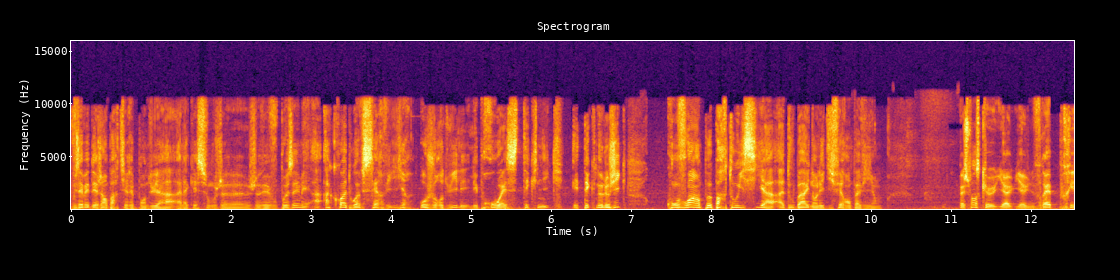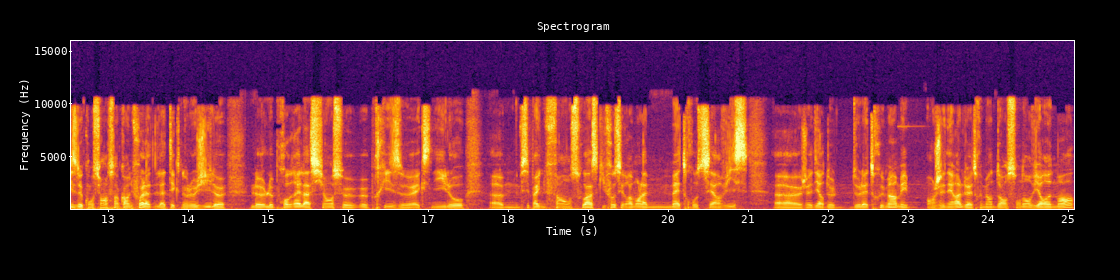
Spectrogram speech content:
Vous avez déjà en partie répondu à, la question que je, vais vous poser, mais à, quoi doivent servir aujourd'hui les, prouesses techniques et technologiques qu'on voit un peu partout ici à Dubaï dans les différents pavillons? Je pense qu'il y, a une vraie prise de conscience. Encore une fois, la, technologie, le, progrès, la science euh, prise euh, ex nihilo, euh, c'est pas une fin en soi. Ce qu'il faut, c'est vraiment la mettre au service, euh, j'allais dire, de, l'être humain, mais en général de l'être humain dans son environnement.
